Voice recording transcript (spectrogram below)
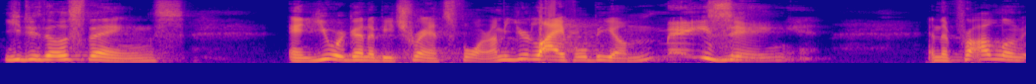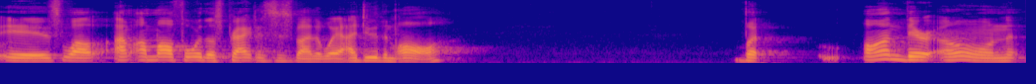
You do those things, and you are going to be transformed. I mean, your life will be amazing. And the problem is, well, I'm all for those practices, by the way, I do them all. But on their own,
